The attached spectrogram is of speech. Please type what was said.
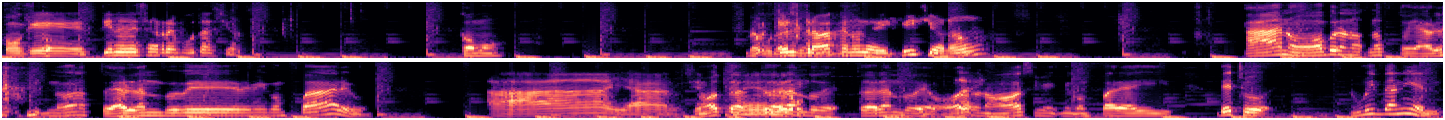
Como que tienen esa reputación. ¿Cómo? Porque él trabaja en un edificio, ¿no? Ah, no, pero no, no estoy hablando, no, no estoy hablando de, de mi compadre. Ah, ya. siento, No, estoy, hablando de, estoy hablando de otro, no, si mi, mi compadre ahí. De hecho, Luis Daniel,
